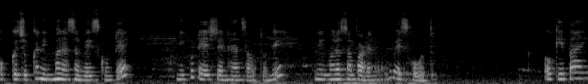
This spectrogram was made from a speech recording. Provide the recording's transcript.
ఒక్క చుక్క నిమ్మరసం వేసుకుంటే మీకు టేస్ట్ ఎన్హాన్స్ అవుతుంది. నిమ్మరసం పడని వేసుకోవద్దు. Okay bye.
